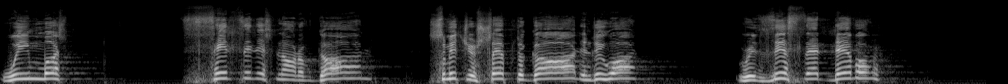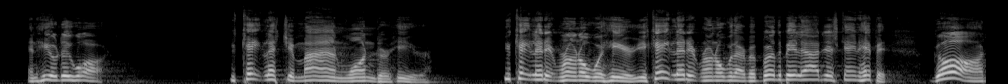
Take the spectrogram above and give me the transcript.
We must sense it, it's not of God. Submit yourself to God and do what? Resist that devil, and he'll do what? You can't let your mind wander here. You can't let it run over here. You can't let it run over there. But, Brother Billy, I just can't help it. God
